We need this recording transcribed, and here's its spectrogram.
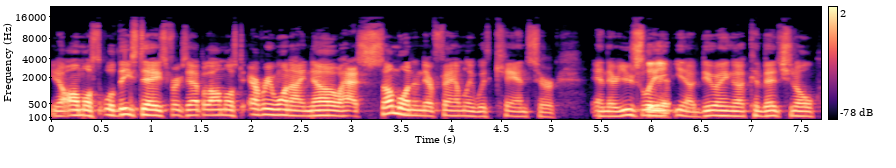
you know almost well these days, for example, almost everyone I know has someone in their family with cancer, and they're usually Yeah. you know doing a conventional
